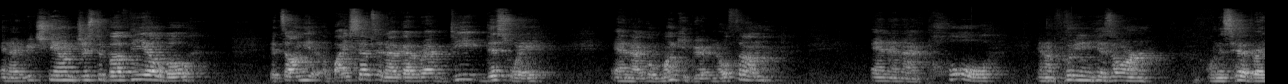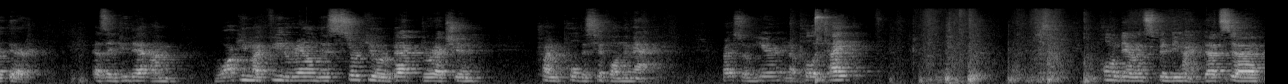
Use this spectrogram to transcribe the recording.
and I reach down just above the elbow. It's on the biceps and I've got to wrap deep this way and I go monkey grip, no thumb, and then I pull and I'm putting his arm on his head right there. As I do that, I'm walking my feet around this circular back direction, trying to pull this hip on the mat. Right, so I'm here and I pull it tight, pull him down and spin behind. That's uh,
